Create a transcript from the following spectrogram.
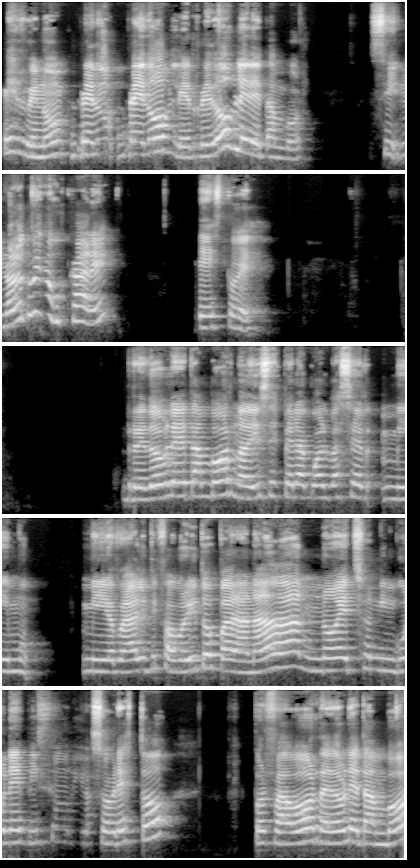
Es redoble, redoble de tambor. Sí, no lo tuve que buscar, ¿eh? Esto es. Redoble de tambor, nadie se espera cuál va a ser mi, mi reality favorito para nada. No he hecho ningún episodio sobre esto. Por favor, redoble de tambor.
